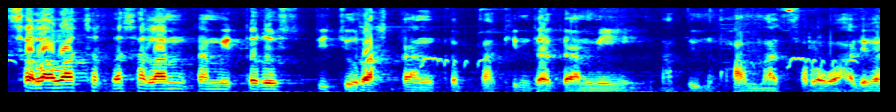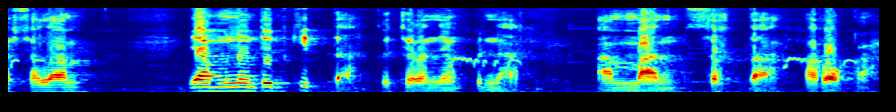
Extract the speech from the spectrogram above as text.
Salawat serta salam kami terus dicurahkan ke baginda kami Nabi Muhammad SAW yang menuntun kita ke jalan yang benar, aman, serta barokah.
